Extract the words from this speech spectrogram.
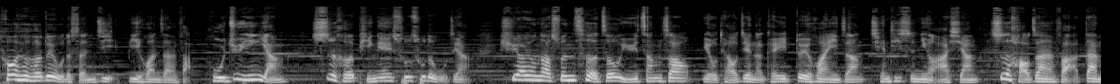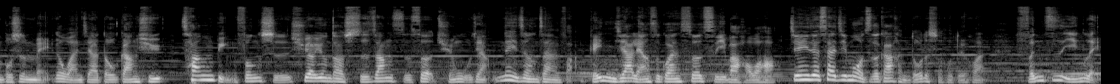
拓回合队伍的神技闭环战法，虎踞阴阳。适合平 A 输出的武将，需要用到孙策、周瑜、张昭，有条件的可以兑换一张，前提是你有阿香，是好战法，但不是每个玩家都刚需。仓廪丰实，需要用到十张紫色群武将，内政战法，给你家粮食官奢侈一把好不好？建议在赛季末紫卡很多的时候兑换。焚资营垒，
